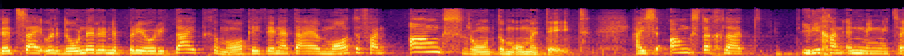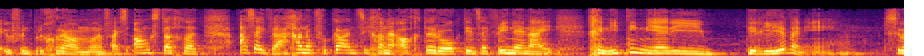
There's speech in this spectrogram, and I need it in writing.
dit sy oordonderende prioriteit gemaak het en dat hy 'n mate van angs rondom hom het, het. Hy's angstig dat hierdie gaan inmeng met sy oefenprogram en hy's angstig dat as hy weggaan op vakansie gaan hy agterraak teen sy vriende en hy geniet nie meer die die lewe nie. So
